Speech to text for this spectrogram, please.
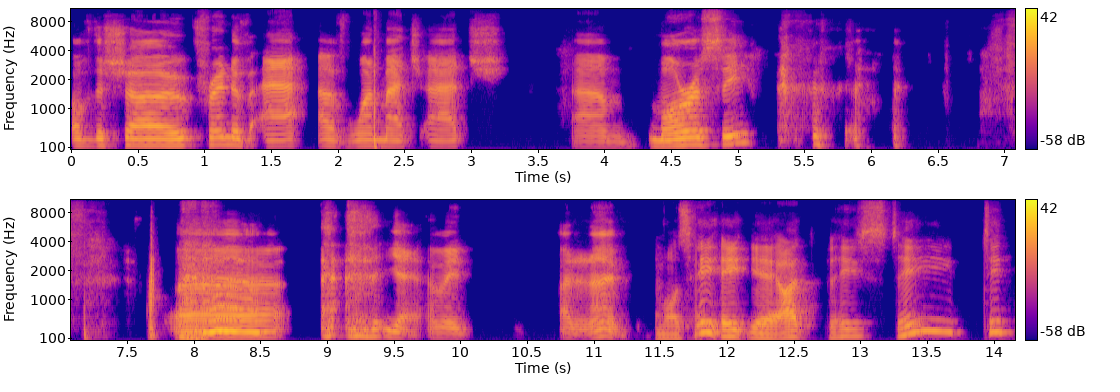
of the show, friend of at of one match atch, um, Morrissey. uh, yeah, I mean, I don't know. Was he, he? Yeah. I, he's he did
